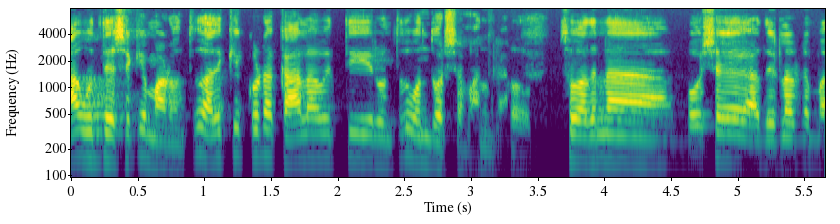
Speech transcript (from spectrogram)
ಆ ಉದ್ದೇಶಕ್ಕೆ ಮಾಡುವಂಥದ್ದು. ಅದಕ್ಕೆ ಕೂಡ ಕಾಲಾವಧಿ ಇರುವಂಥದ್ದು ಒಂದು ವರ್ಷ ಮಾತ್ರ. ಸೊ ಅದನ್ನ ಬಹುಶಃ ಅದೆಲ್ಲ ನಿಮ್ಮ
